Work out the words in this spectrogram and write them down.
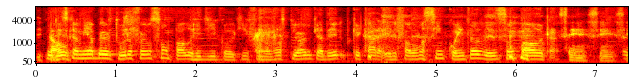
Então... Por isso que a minha abertura foi um São Paulo ridículo aqui, foi uma voz pior do que a dele, porque, cara, ele falou umas 50 vezes São Paulo, cara. Sim, sim, sim.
